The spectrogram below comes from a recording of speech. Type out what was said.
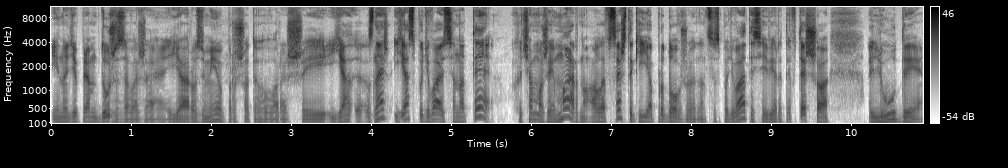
іноді прям дуже заважає. Я розумію, про що ти говориш. І я е, знаєш, я сподіваюся на те. Хоча, може, і марно, але все ж таки я продовжую на це сподіватися і вірити в те, що люди.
